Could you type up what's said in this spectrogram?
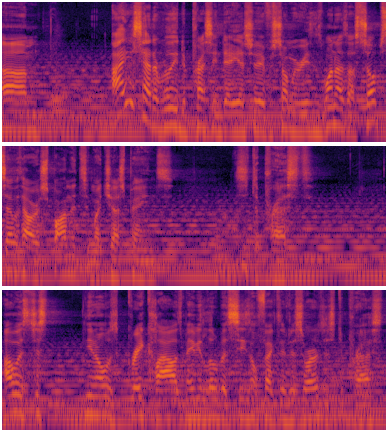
Um, I just had a really depressing day yesterday for so many reasons. One, I was, I was so upset with how I responded to my chest pains. I was just depressed. I was just, you know, it was gray clouds, maybe a little bit seasonal affective disorder. Just depressed.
